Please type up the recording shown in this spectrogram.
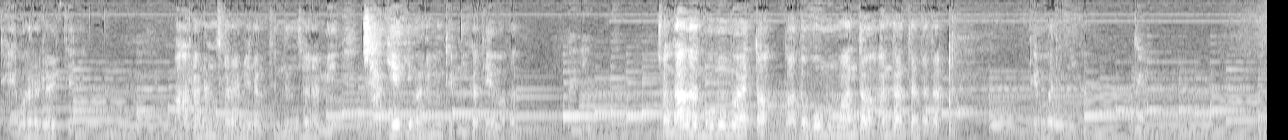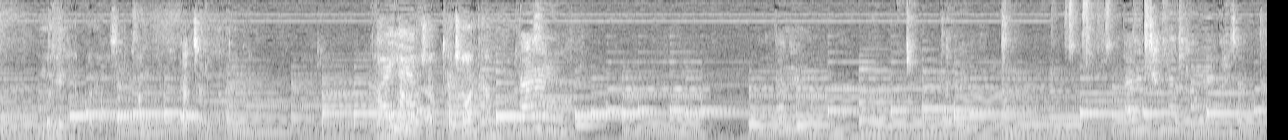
대화를 할 때는 말하는 사람이랑 듣는 사람이 자기 얘기만 하면 됩니까 대화가? 아니요. 자, 나는 뭐뭐뭐 했다. 나 너 뭐뭐뭐 한다. 한다, 한다, 한다. 한다. 대화가 됩니까? 네. 한번 얘기 한번 해보세요. I 한번 have 가보죠. 저한테 한 번만 나는. 나는 나는 나는 장난감을 가졌다.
